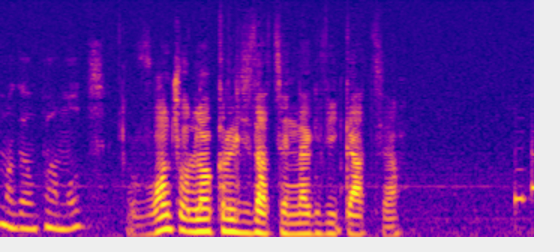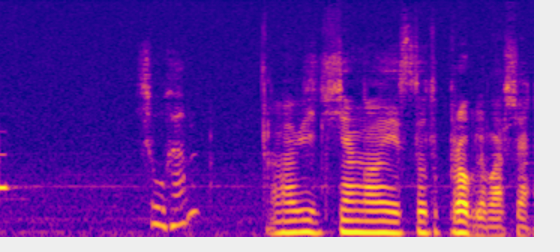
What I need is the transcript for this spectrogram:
Jak mogę pomóc? Włącz lokalizację, nawigację. Słucham? A widzicie, no jest to tu problem właśnie.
